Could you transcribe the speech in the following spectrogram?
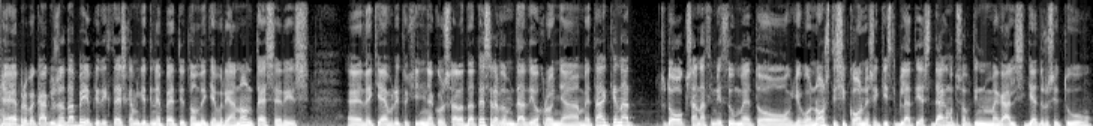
Ε, έπρεπε κάποιος να τα πει, επειδή χθες είχαμε και την επέτειο των Δεκεμβριανών, 4 ε, Δεκέμβρη του 1944, 72 χρόνια μετά, και να το ξαναθυμηθούμε το γεγονός, τις εικόνες εκεί στην πλατεία Συντάγματος από την μεγάλη συγκέντρωση του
